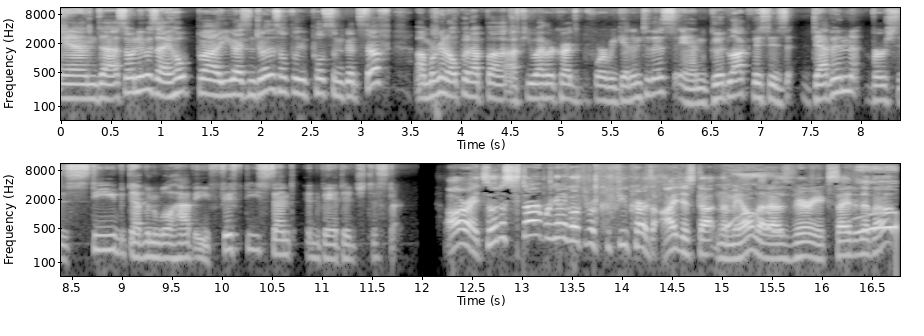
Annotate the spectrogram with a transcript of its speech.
And uh, so, anyways, I hope uh, you guys enjoy this. Hopefully, we pull some good stuff. Um, we're going to open up uh, a few other cards before we get into this. And good luck. This is Devin versus Steve. Devin will have a 50 cent advantage to start. All right, so to start, we're going to go through a few cards I just got in the mail that I was very excited about.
